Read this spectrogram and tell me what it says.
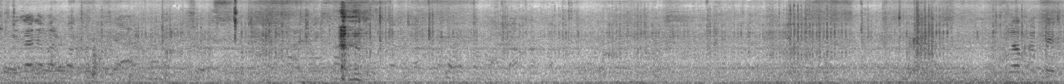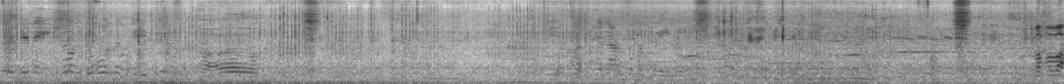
Sila naman magkukuya. Dapat may coordination doon at dito. Oo. Lang mag-training. Bababa.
